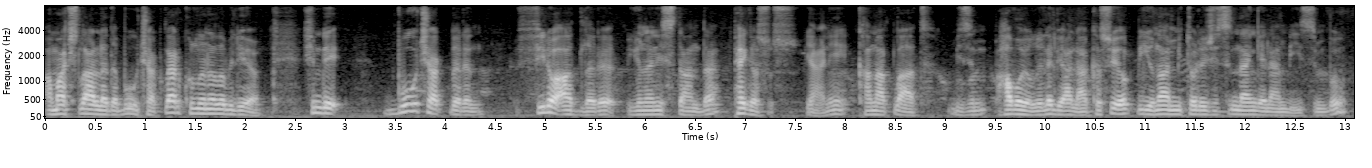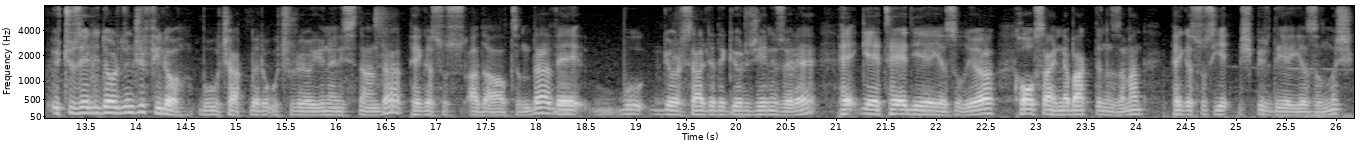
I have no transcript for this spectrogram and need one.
amaçlarla da bu uçaklar kullanılabiliyor. Şimdi bu uçakların filo adları Yunanistan'da Pegasus yani kanatlı at. Bizim hava yoluyla bir alakası yok. Bir Yunan mitolojisinden gelen bir isim bu. 354. filo bu uçakları uçuruyor Yunanistan'da Pegasus adı altında ve bu görselde de göreceğiniz üzere PGT diye yazılıyor. Call sign'ine baktığınız zaman Pegasus 71 diye yazılmış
